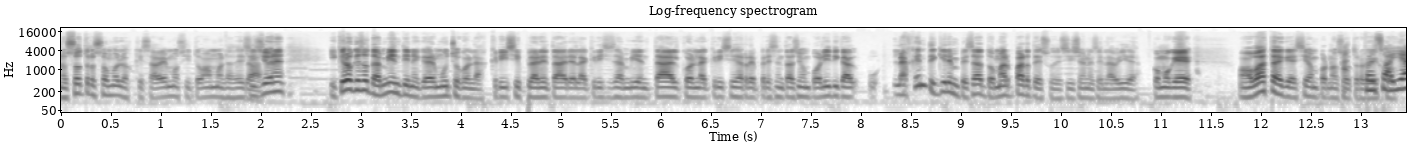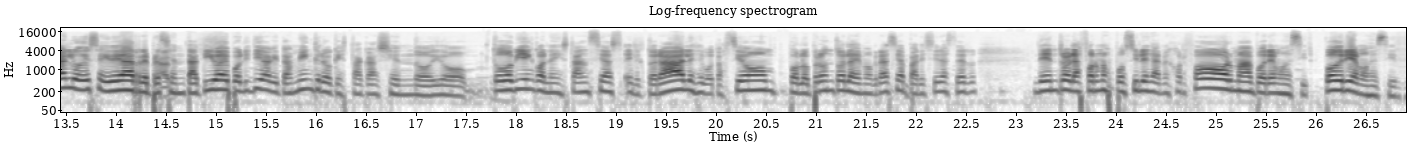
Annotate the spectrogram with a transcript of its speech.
nosotros somos los que sabemos y tomamos las Claro. decisiones. Y creo que eso también tiene que ver mucho con las crisis planetarias, la crisis ambiental, con la crisis de representación política. La gente quiere empezar a tomar parte de sus decisiones en la vida. Como que, como basta de que decían por nosotros. Por eso viejo. hay algo de esa idea representativa de política que también creo que está cayendo. Digo, todo bien con las instancias electorales, de votación. Por lo pronto la democracia pareciera ser dentro de las formas posibles la mejor forma, podríamos decir. Podríamos decir.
